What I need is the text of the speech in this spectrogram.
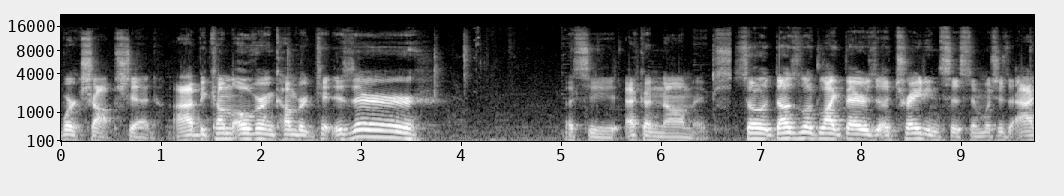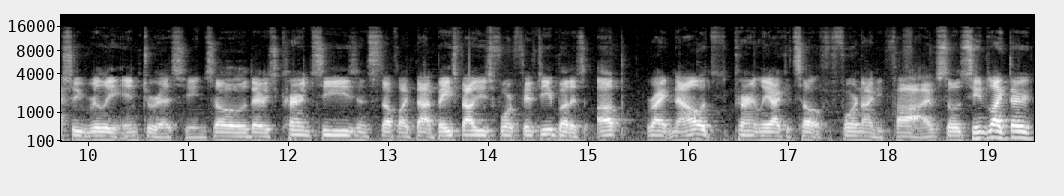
workshop shed. I've become over encumbered. Is there Let's see, economics. So it does look like there's a trading system, which is actually really interesting. So there's currencies and stuff like that. Base value is 450, but it's up right now. It's currently I could sell it for 495. So it seems like they're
